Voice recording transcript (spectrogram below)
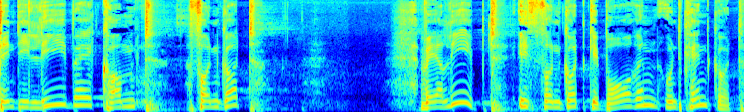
denn die Liebe kommt von Gott. Wer liebt, ist von Gott geboren und kennt Gott.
